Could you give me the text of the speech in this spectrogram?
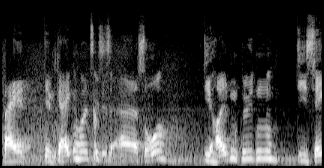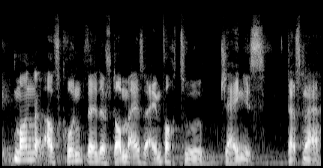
Bei dem Geigenholz ist es äh, so, die halben Blüten, die sägt man aufgrund, weil der Stamm also einfach zu klein ist, dass man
